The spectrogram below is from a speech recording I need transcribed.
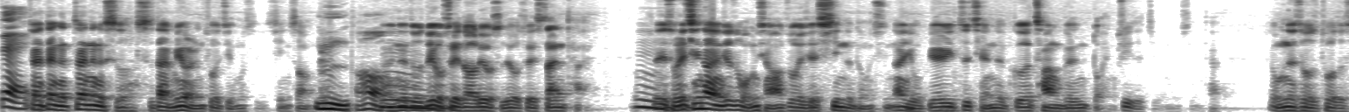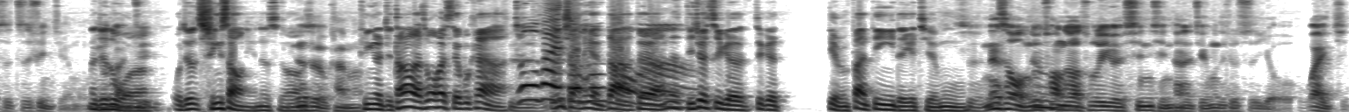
对，在那个在那个时候时代，没有人做节目是以青少年。嗯，哦，那都是六岁到六十六岁三台。所以，所谓青少年就是我们想要做一些新的东西，那有别于之前的歌唱跟短剧的节目形态。所以我们那时候做的是资讯节目，那就是我，我就是青少年的时候。你那时候有看吗？听了，当然说话谁不看啊？周末派影响力很大，对啊，那的确是一个这个典范定义的一个节目。是那时候我们就创造出了一个新形态的节目的，就是有外景，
